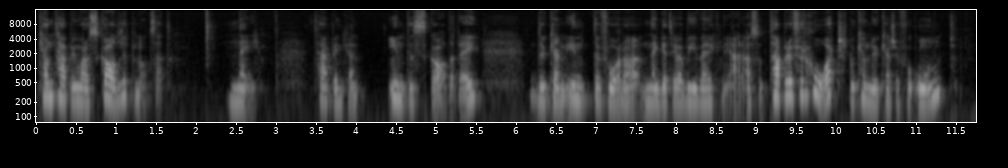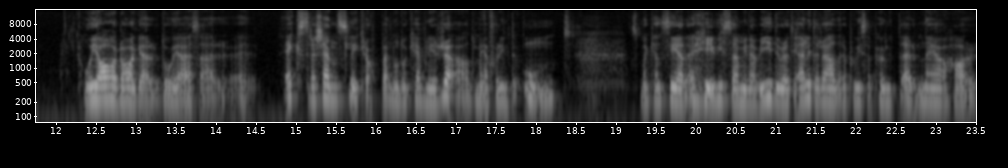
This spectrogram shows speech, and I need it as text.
Kan tapping vara skadligt på något sätt? Nej. Tapping kan inte skada dig. Du kan inte få några negativa biverkningar. Alltså tappar du för hårt då kan du kanske få ont. Och jag har dagar då jag är så här, eh, extra känslig i kroppen och då kan jag bli röd men jag får inte ont. Så man kan se det i vissa av mina videor att jag är lite rödare på vissa punkter när jag har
